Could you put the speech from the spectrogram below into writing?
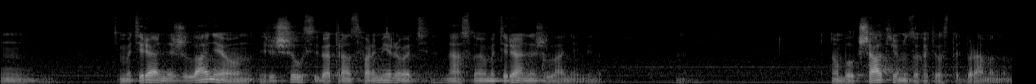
Эти материальные желания, он решил себя трансформировать на основе материальных желаний. Он был кшатрием, он захотел стать браманом.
